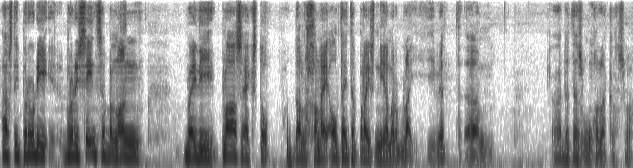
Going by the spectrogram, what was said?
as die produsent se belang by die plaas ek stop, dan gaan hy altyd 'n prysnemer bly. Jy weet, ehm um, dit is ongelukkig so.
